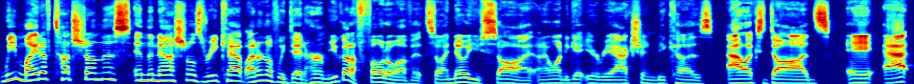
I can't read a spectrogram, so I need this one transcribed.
We might have touched on this in the Nationals recap. I don't know if we did. Herm, you got a photo of it, so I know you saw it, and I wanted to get your reaction because Alex Dodds, a at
